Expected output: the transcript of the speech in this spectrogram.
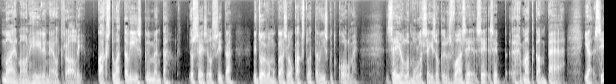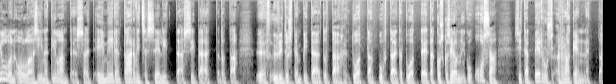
maailma on hiilineutraali 2050. Jos ei se ole sitä, niin toivon mukaan se on 2053 se ei ollut mulle se iso kysymys, vaan se, se, se matkan pää. Ja silloin ollaan siinä tilanteessa, että ei meidän tarvitse selittää sitä, että tota, yritysten pitää tota, tuottaa puhtaita tuotteita, koska se on niinku osa sitä perusrakennetta.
